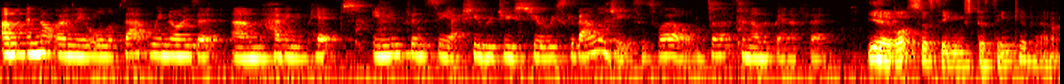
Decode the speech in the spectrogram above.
Um, and not only all of that, we know that um, having a pet in infancy actually reduces your risk of allergies as well. So that's another benefit. Yeah, lots of things to think about.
